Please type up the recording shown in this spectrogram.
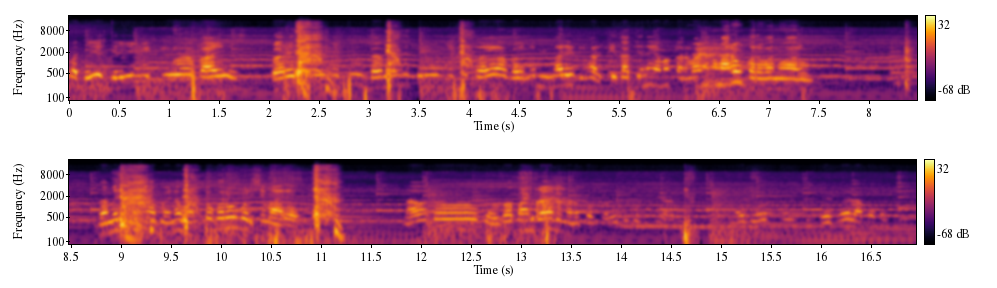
બધું ગીરવી મૂક્યું ભાઈ. ઘરે મૂક્યું ગીરવી ભાઈને બીમારી હરકી થતી નહીં એમાં કરવાનું તો મારે કરવાનું મારું ગમે તે ભાઈને વર્ક તો કરવું પડશે મારે ના તો પાણી જાય મને તો કરવું પડશે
